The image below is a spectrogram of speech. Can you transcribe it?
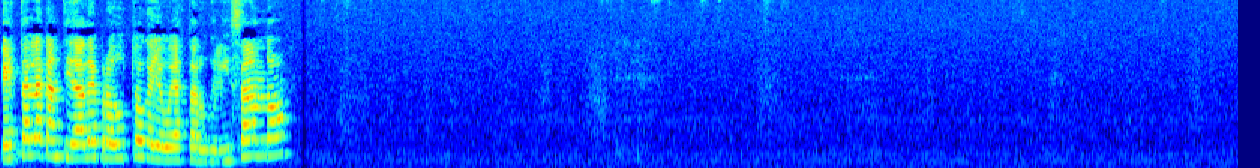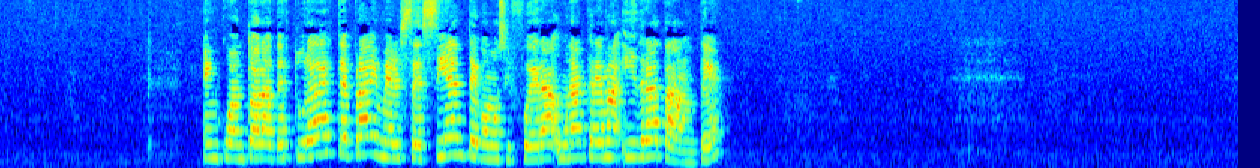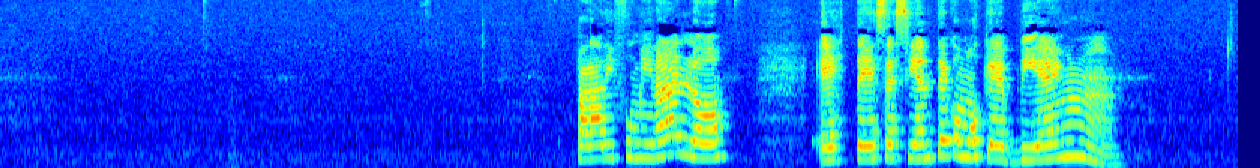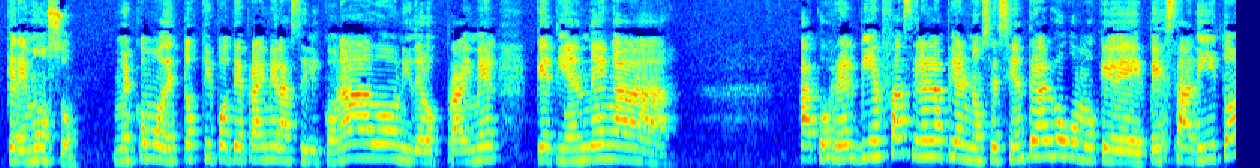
Esta es la cantidad de producto que yo voy a estar utilizando. En cuanto a la textura de este primer, se siente como si fuera una crema hidratante. Para difuminarlo este se siente como que bien cremoso. No es como de estos tipos de primer asiliconado ni de los primer que tienden a a correr bien fácil en la piel. No se siente algo como que pesadito.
